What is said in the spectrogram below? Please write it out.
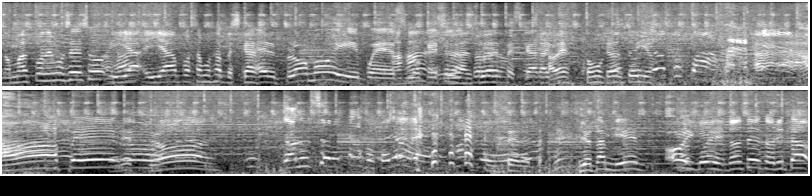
nomás ponemos eso y ya, y ya pasamos a pescar. El plomo y pues Ajá, lo que es el anzuelo de pescar. A ver, ¿cómo quedó el tuyo? ¡Ah, perro! Dale un cerotazo callado. Yo también. ¡Ay, Ok, güey! entonces ahorita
